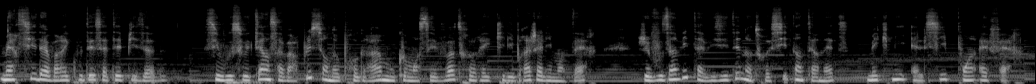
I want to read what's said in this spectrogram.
Merci d'avoir écouté cet épisode. Si vous souhaitez en savoir plus sur nos programmes ou commencer votre rééquilibrage alimentaire, je vous invite à visiter notre site internet makemehealthy.fr.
